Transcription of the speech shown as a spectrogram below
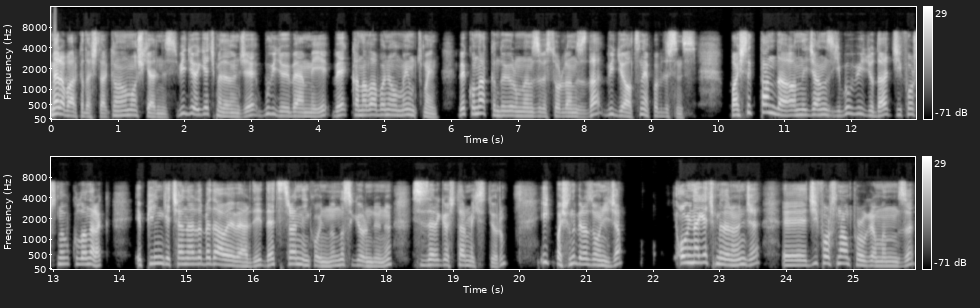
Merhaba arkadaşlar, kanalıma hoş geldiniz. Videoya geçmeden önce bu videoyu beğenmeyi ve kanala abone olmayı unutmayın. Ve konu hakkında yorumlarınızı ve sorularınızı da video altına yapabilirsiniz. Başlıktan da anlayacağınız gibi bu videoda GeForce Now'u kullanarak Epic'in geçenlerde bedavaya verdiği Death Stranding oyununun nasıl göründüğünü sizlere göstermek istiyorum. İlk başını biraz oynayacağım. Oyuna geçmeden önce e, GeForce Now programınızı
